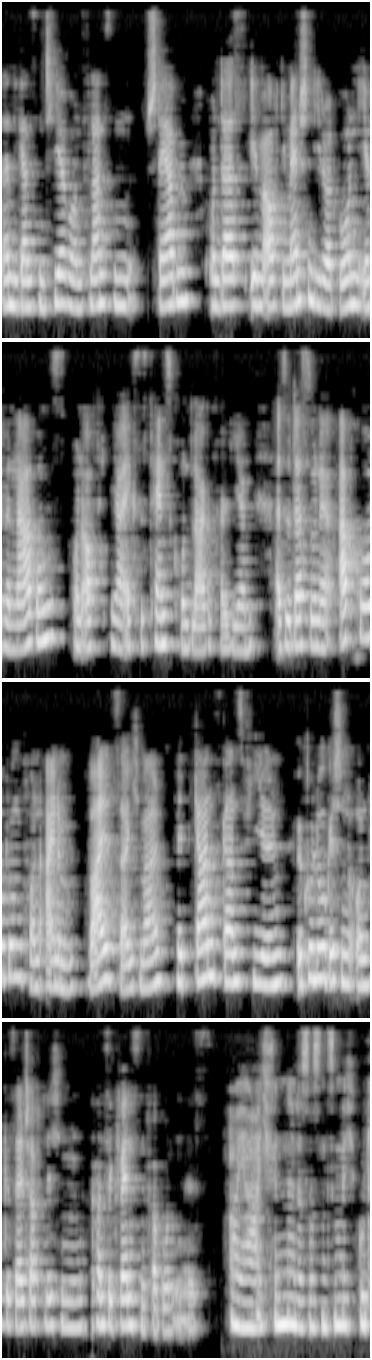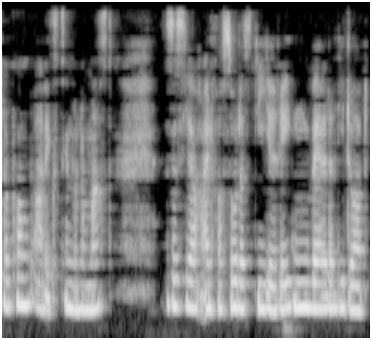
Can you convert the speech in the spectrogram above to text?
dann die ganzen Tiere und Pflanzen sterben und dass eben auch die Menschen, die dort wohnen, ihre Nahrungs- und auch ja Existenzgrundlage verlieren. Also dass so eine Abrodung von einem Wald, sage ich mal, mit ganz, ganz vielen ökologischen und gesellschaftlichen Konsequenzen verbunden ist. Oh ja, ich finde, das ist ein ziemlich guter Punkt, Alex, den du da machst. Es ist ja auch einfach so, dass die Regenwälder, die dort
